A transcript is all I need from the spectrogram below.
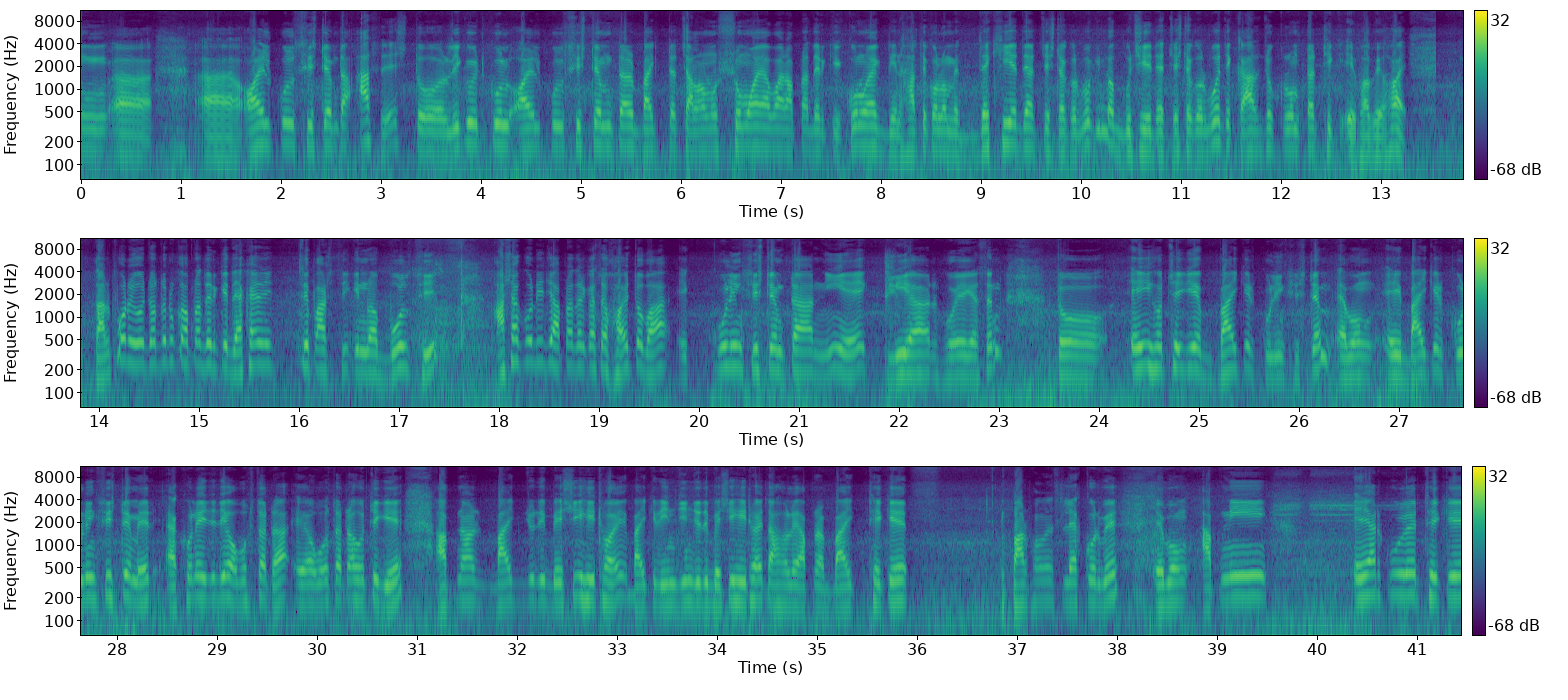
অয়েল কুল সিস্টেমটা আছে, তো লিকুইড কুল অয়েল কুল সিস্টেমটার বাইকটা চালানোর সময় আবার আপনাদেরকে কোনো একদিন হাতে কলমে দেখিয়ে দেওয়ার চেষ্টা করব কিংবা বুঝিয়ে দেওয়ার চেষ্টা করব যে কার্যক্রমটা ঠিক এভাবে হয়। তারপরেও যতটুকু আপনাদেরকে দেখাতে পারছি কিংবা বলছি আশা করি যে আপনাদের কাছে হয়তোবা এই কুলিং সিস্টেমটা নিয়ে ক্লিয়ার হয়ে গেছেন। তো এই হচ্ছে গিয়ে বাইকের কুলিং সিস্টেম এবং এই বাইকের কুলিং সিস্টেমের এখন এই যে অবস্থাটা, এই অবস্থাটা হচ্ছে গিয়ে আপনার বাইক যদি বেশি হিট হয়, বাইকের ইঞ্জিন যদি বেশি হিট হয়, তাহলে আপনার বাইক থেকে পারফরমেন্স ল্যাক করবে এবং আপনি এয়ার কুলের থেকে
